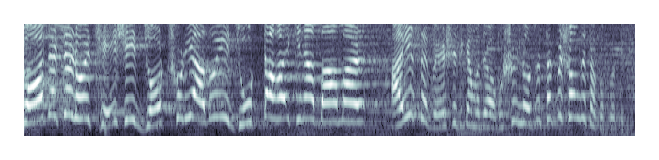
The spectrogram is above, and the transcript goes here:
জট একটা রয়েছে সেই জট সরিয়ে আদৌ এই জোটটা হয় কিনা বা আমার আইএসএফ এর সেদিকে আমাদের অবশ্যই নজর থাকবে। সঙ্গে থাকো প্রদীপ্ত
